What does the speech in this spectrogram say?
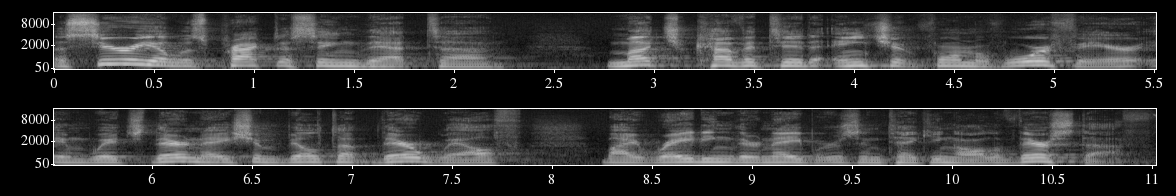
Assyria was practicing that uh, much coveted ancient form of warfare in which their nation built up their wealth by raiding their neighbors and taking all of their stuff.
